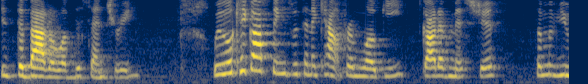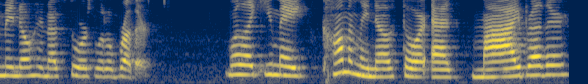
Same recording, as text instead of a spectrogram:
is the battle of the century. We will kick off things with an account from Loki, god of mischief. Some of you may know him as Thor's little brother. More like you may commonly know Thor as my brother.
